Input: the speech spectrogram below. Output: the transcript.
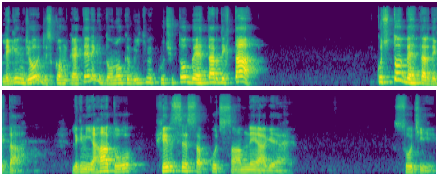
लेकिन जो, जिसको हम कहते हैं ना कि दोनों के बीच में कुछ तो बेहतर दिखता, कुछ तो बेहतर दिखता। लेकिन यहाँ तो फिर से सब कुछ सामने आ गया है। सोचिए।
